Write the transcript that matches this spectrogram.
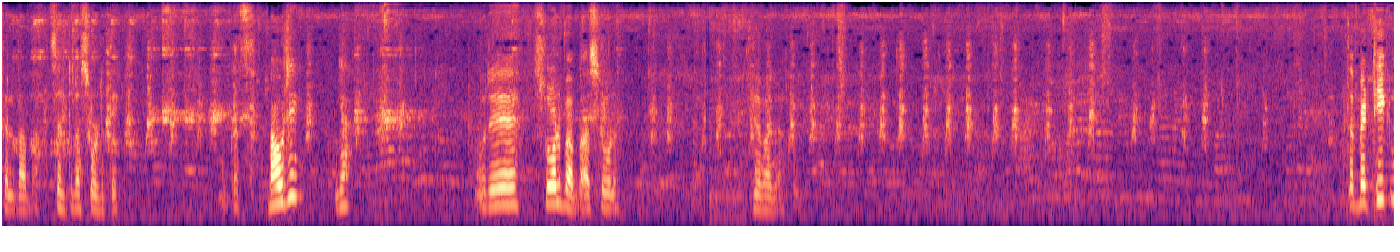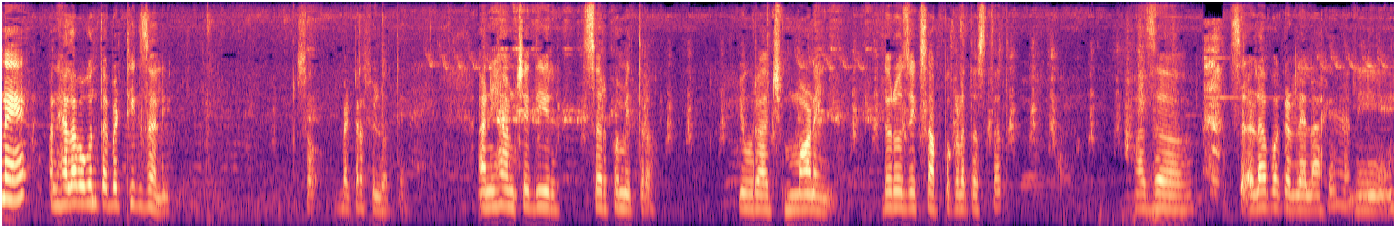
चल बाबा चल तुला सोडते. भाऊजी घ्या अरे सोड बाबा सोड. हे बघा. तब्येत ठीक नाही पण ह्याला बघून तब्येत ठीक झाली. सो बेटर फील होते. आणि हे आमचे धीर सर्पमित्र युवराज माणे दररोज एक साप पकडत असतात. आज सरडा पकडलेला आहे आणि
